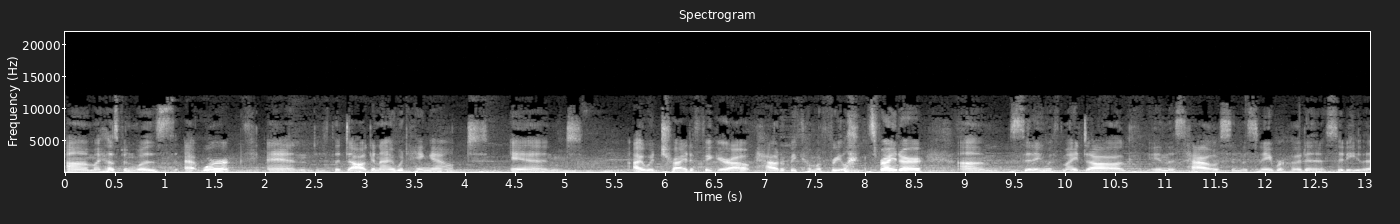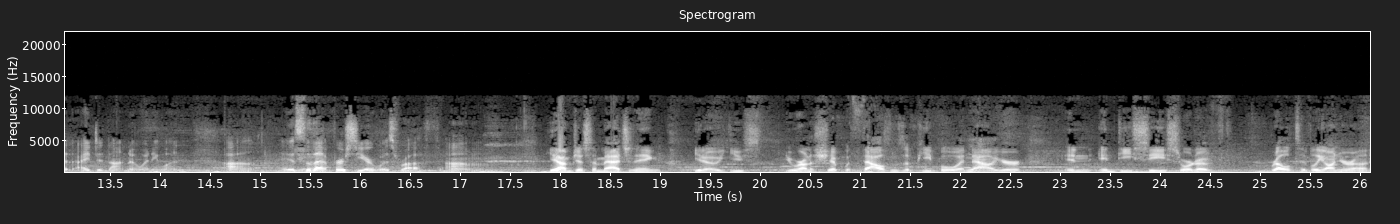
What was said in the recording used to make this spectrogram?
Um, my husband was at work, and the dog and I would hang out, and I would try to figure out how to become a freelance writer, um, sitting with my dog in this house in this neighborhood in a city that I did not know anyone. Um, So that first year was rough. Um, Yeah, I'm just imagining, you know, you you were on a ship with thousands of people, and now you're in in DC, sort of relatively on your own.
